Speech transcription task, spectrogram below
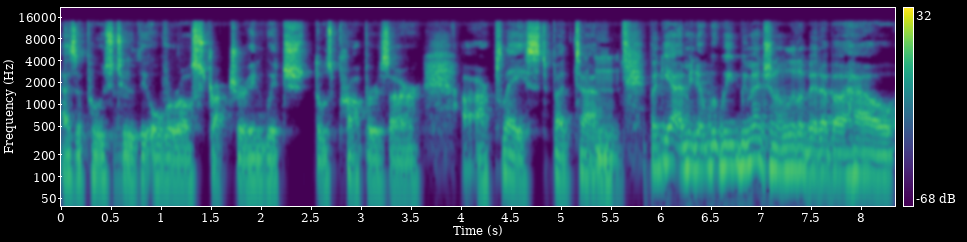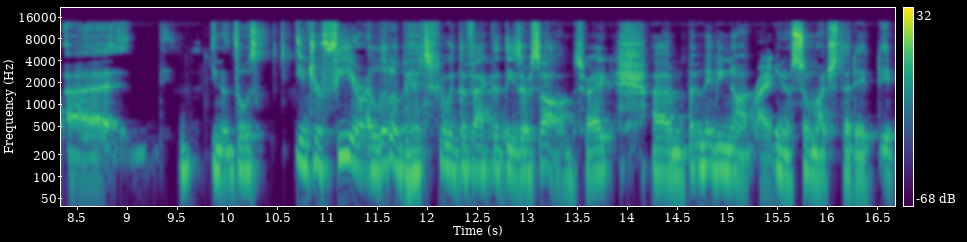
as opposed to mm-hmm. the overall structure in which those propers are, are placed. But, um, mm. but yeah, I mean, we, we mentioned a little bit about how, uh, you know, those interfere a little bit with the fact that these are psalms, right? Um, but maybe not, right. you know, so much that it it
